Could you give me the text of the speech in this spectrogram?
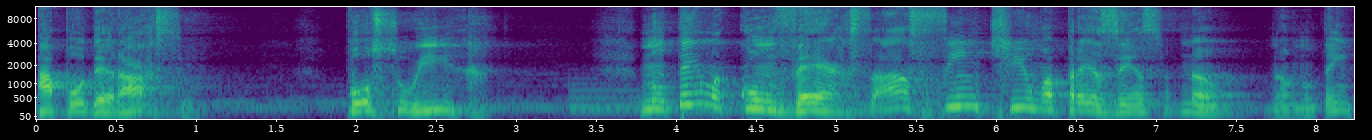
apoderar-se possuir. Não tem uma conversa, ah, senti uma presença. Não, não, não tem.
